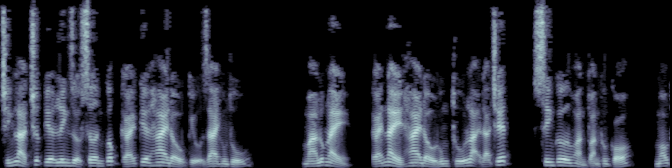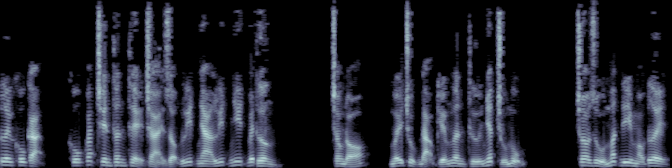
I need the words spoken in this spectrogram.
Chính là trước kia linh dược sơn cốc cái kia hai đầu cựu giai hung thú. Mà lúc này cái này hai đầu hung thú lại đã chết sinh cơ hoàn toàn không có máu tươi khô cạn khô cắt trên thân thể trải rộng lít nha lít nhít vết thương. Trong đó mấy chục đạo kiếm ngân thứ nhất chú mục. Cho dù mất đi máu tươi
